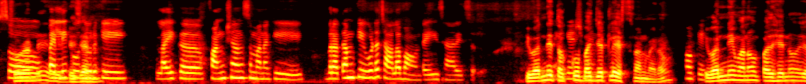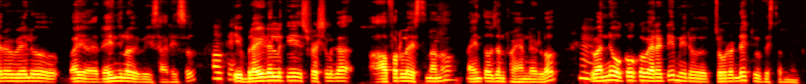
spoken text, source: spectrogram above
సో పెళ్ళి. కూతురుకి లైక్ ఫంక్షన్స్ మనకి వ్రతంకి కూడా చాలా బాగుంటాయి ఈ శారీస్. ఇవన్నీ తక్కువ Engagement. బడ్జెట్లో ఇస్తున్నాను మేడం. ఇవన్నీ మనం పదిహేను ఇరవై వేలు రేంజ్లో ఇవి సారీస్ ఈ బ్రైడల్కి స్పెషల్గా ఆఫర్లో ఇస్తున్నాను నైన్ థౌజండ్ ఫైవ్ హండ్రెడ్లో మ్మ్. ఇవన్నీ ఒక్కొక్క వెరైటీ మీరు చూడండి చూపిస్తాను మీకు.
